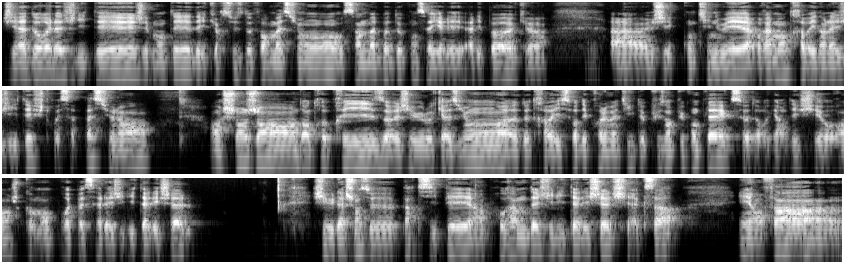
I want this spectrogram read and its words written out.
j'ai adoré l'agilité. J'ai monté des cursus de formation au sein de ma boîte de conseil à l'époque. Euh, j'ai continué à vraiment travailler dans l'agilité. Je trouvais ça passionnant. En changeant d'entreprise, j'ai eu l'occasion euh, de travailler sur des problématiques de plus en plus complexes, de regarder chez Orange comment on pourrait passer à l'agilité à l'échelle. J'ai eu la chance de participer à un programme d'agilité à l'échelle chez AXA. Et enfin, euh,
